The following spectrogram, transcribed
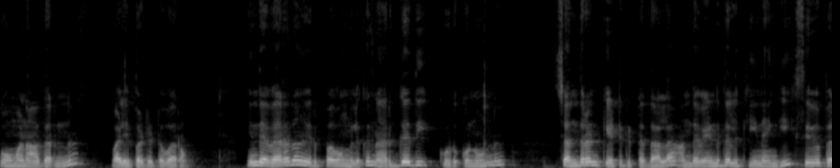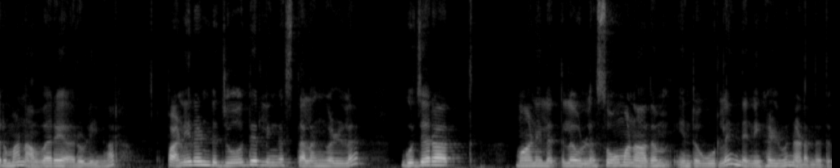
சோமநாதர்னு வழிபட்டுட்டு வரோம். இந்த விரதம் இருப்பவங்களுக்கு நற்கதி கொடுக்கணும்னு சந்திரன் கேட்டுக்கிட்டதால் அந்த வேண்டுதலுக்கு இணங்கி சிவபெருமான் அவரே அருளினார். பனிரெண்டு ஜோதிர்லிங்க ஸ்தலங்களில் குஜராத் மாநிலத்தில் உள்ள சோமநாதம் என்ற ஊரில் இந்த நிகழ்வு நடந்தது.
